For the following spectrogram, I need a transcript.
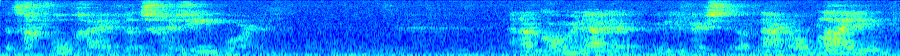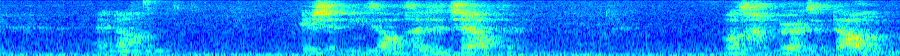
het gevoel geven dat ze gezien worden. En dan kom je naar de universiteit, naar de opleiding en dan is het niet altijd hetzelfde. Wat gebeurt er dan?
